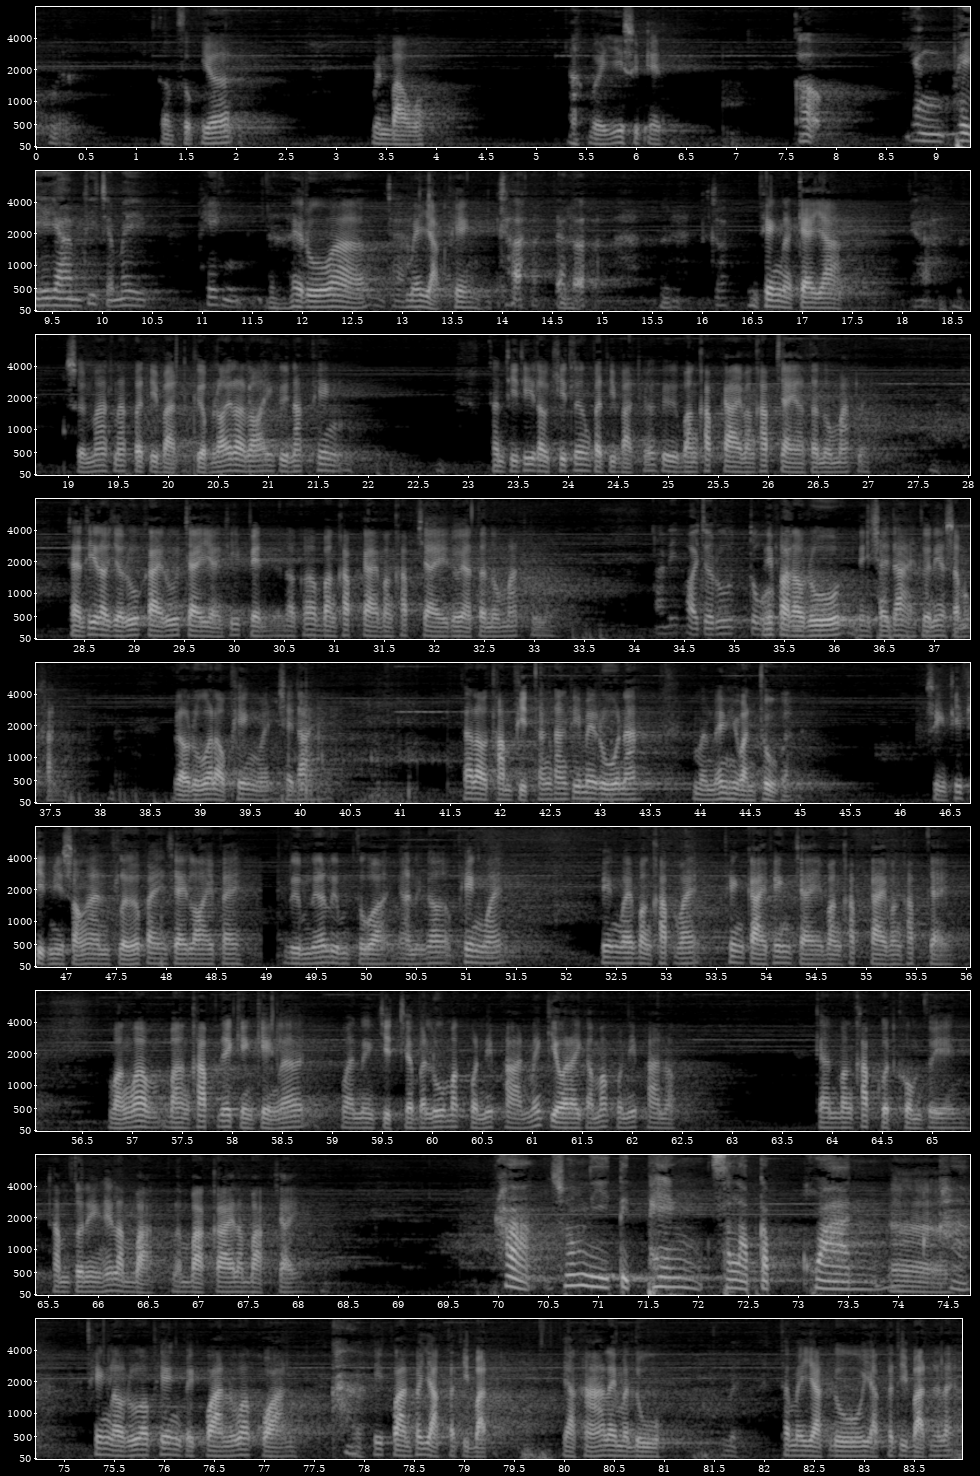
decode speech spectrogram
ความสุขเยอะ มันเบาอะเบอร์ยี่สิบเอ็ดก็ ยังพยายามที่จะไม่เพ่ง ให้รู้ว่าไม่อยากเพ่งเพ่งนะแกยาก ส่วนมากนักปฏิบัติเกือบร้อยละร้อยคือนักเพ่ง ทันทีที่เราคิดเรื่องปฏิบัติก็คือบังคับกายบังคับใจอัตโนมัติเลยแทนที่เราจะรู้กายรู้ใจอย่างที่เป็นเราก็บังคับกายบังคับใจโดยอัตโนมัติขึ้นมาตอนนี้พอจะรู้ตัวนี่พอเรารู้นี่ใช้ได้ตัวนี้สำคัญ เรารู้ว่าเราเพ่งไว้ใช้ได้ ถ้าเราทำผิดทั้งๆทที่ไม่รู้นะ มันไม่มีวันถูกอะสิ่งที่ผิดมีสองอันเผลอไปใจลอยไป ลืมเนื้อลืมตัวอันหนึ่งก็เพ่งไว้ เพ่งไว้บังคับไว้ เพ่งกายเพ่งใจ บังคับกายบังคับใจ หวังว่าบังคับได้เก่งๆแล้ว วันหนึ่งจิตจะบรรลุมรรคผลนิพพาน ไม่เกี่ยวอะไรกับมรรคผลนิพพานหรอกการบังคับกดข่มตัวเองทำตัวเองให้ลำบากลำบากกายลำบากใจ ค่ะ ช่วงนี้ติดเพ่งสลับกับควานค่ะเพ่งเรารู้ว่าเพ่งไปควานรู้ว่าควานที่ควานเพราะอยากปฏิบัติ อยากหาอะไรมาดูทำไมอยากดูอยากปฏิบัตินั่นแหละ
